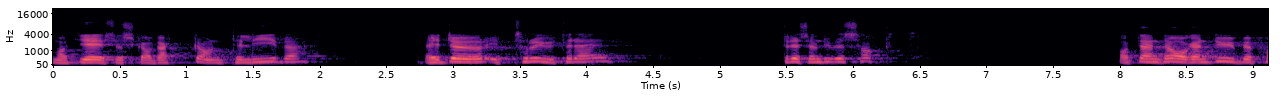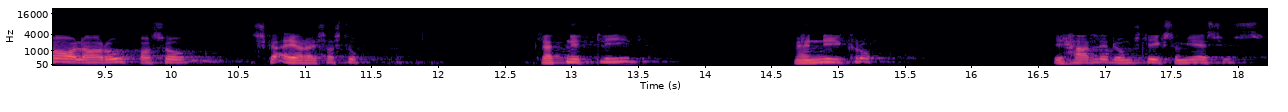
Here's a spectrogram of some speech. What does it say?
om at Jesus skal vekke han til live. Jeg dør i tru til deg, til det som du har sagt. At den dagen du befaler og roper, så skal jeg reises opp til et nytt liv med en ny kropp i herligdom, slik som Jesus.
